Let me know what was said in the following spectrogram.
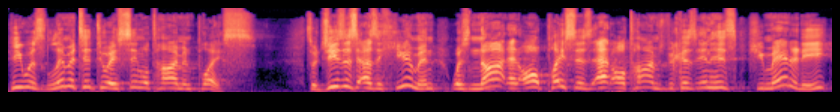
he was limited to a single time and place. So Jesus, as a human, was not at all places at all times because in his humanity,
